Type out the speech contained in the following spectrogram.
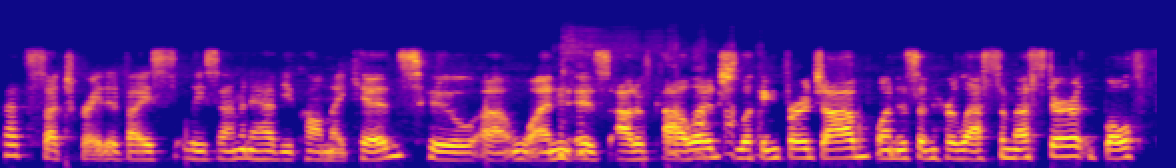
That's such great advice, Lisa. I'm going to have you call my kids, who uh, one is out of college looking for a job, one is in her last semester. Both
